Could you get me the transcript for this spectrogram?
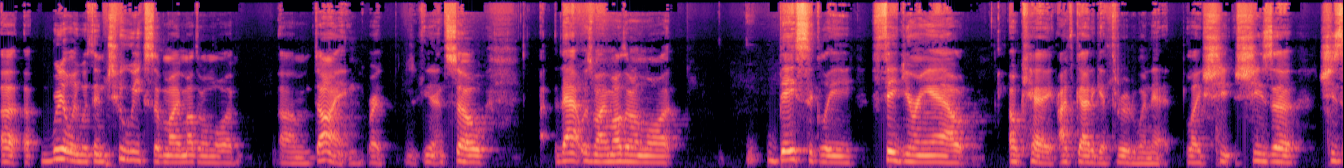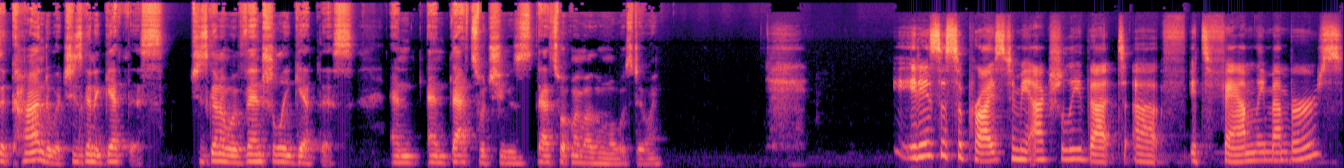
uh, uh, really within two weeks of my mother-in-law um, dying. Right, and so that was my mother-in-law basically figuring out okay i've got to get through to annette like she she's a she's a conduit she's going to get this she's going to eventually get this and and that's what she was that's what my mother-in-law was doing it is a surprise to me, actually, that uh, it's family members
